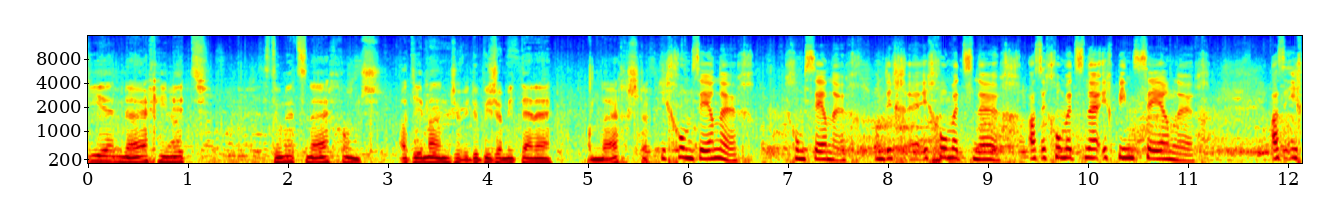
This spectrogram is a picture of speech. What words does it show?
die Nähe nicht, dass du nicht zu näher kommst an die Menschen, weil du bist ja mit denen am nächsten. Ich komme sehr nah. Ich komme sehr nah. Und ich, äh, ich komme zu nah. Also ich komme zu nah, ich bin sehr nah. Also ich...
